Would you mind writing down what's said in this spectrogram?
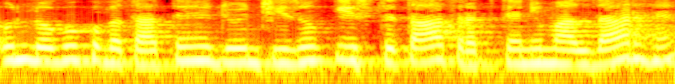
ان لوگوں کو بتاتے ہیں جو ان چیزوں کی استطاعت رکھتے ہیں یعنی مالدار ہیں،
